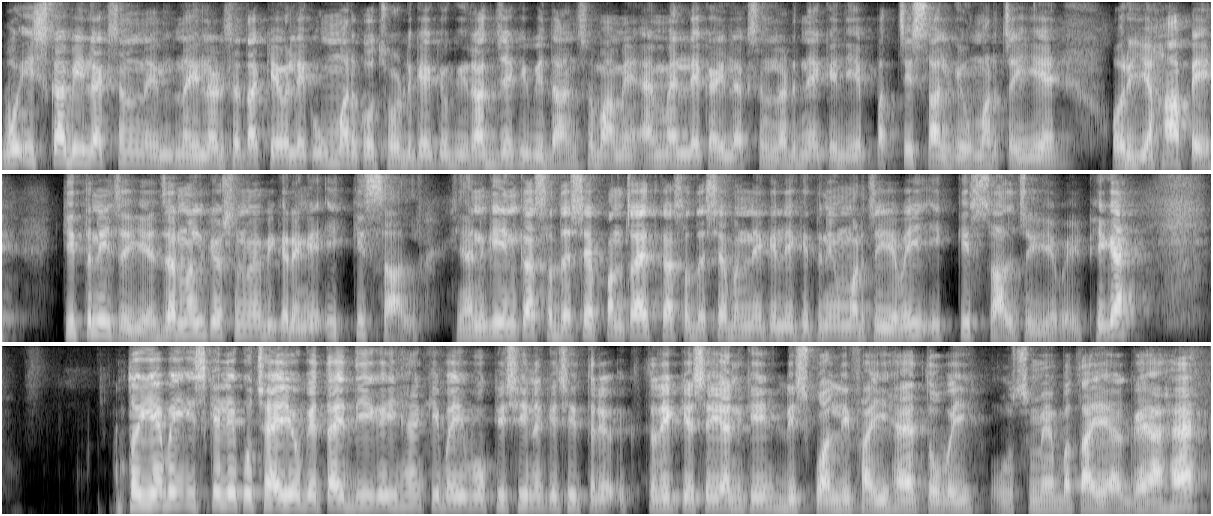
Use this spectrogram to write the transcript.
वो इसका भी इलेक्शन नहीं, नहीं लड़ सकता केवल एक उम्र को छोड़ के क्योंकि राज्य की विधानसभा में एमएलए का इलेक्शन लड़ने के लिए 25 साल की उम्र चाहिए और यहाँ पे कितनी चाहिए? जनरल क्वेश्चन में भी करेंगे 21 साल। यानी कि इनका सदस्य पंचायत का सदस्य बनने के लिए कितनी उम्र चाहिए भाई? इक्कीस साल चाहिए भाई ठीक है? तो ये भाई इसके लिए कुछ अयोग्यताएँ दी गई हैं कि भाई वो किसी न किसी तरीके से यानी कि डिसक्वालीफाई है तो भाई उसमें बताया गया है।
